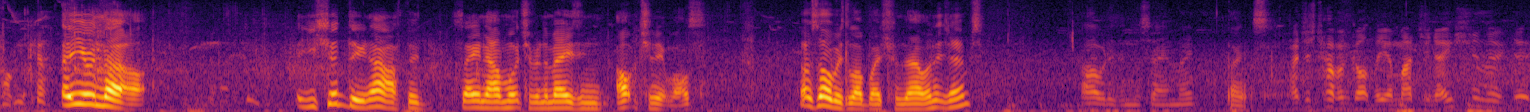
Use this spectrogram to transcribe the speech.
bunker. Are you not? You should do now after saying how much of an amazing option it was. That was always lob wedge from there, wasn't it, James? I would have done the same, mate. Thanks. I just haven't got the imagination that that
